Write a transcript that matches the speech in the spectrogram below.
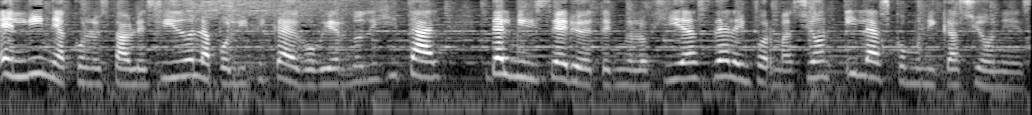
en línea con lo establecido en la política de gobierno digital del Ministerio de Tecnologías de la Información y las Comunicaciones.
